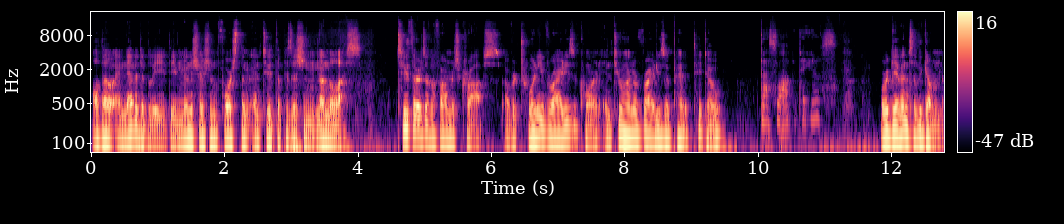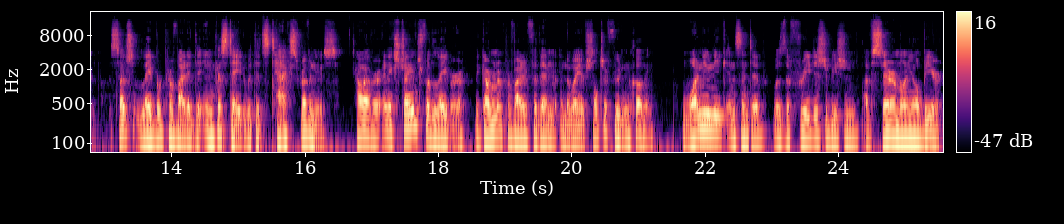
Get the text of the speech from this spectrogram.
although inevitably the administration forced them into the position nonetheless. Two thirds of a farmer's crops, over 20 varieties of corn and 200 varieties of potato, That's a lot of potatoes. were given to the government. Such labor provided the Inca state with its tax revenues. However, in exchange for the labor, the government provided for them in the way of shelter, food, and clothing. One unique incentive was the free distribution of ceremonial beer.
